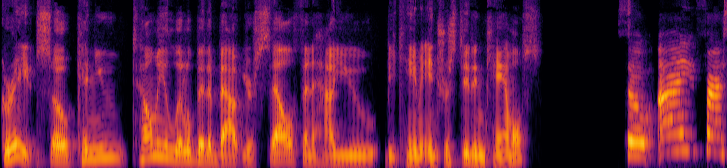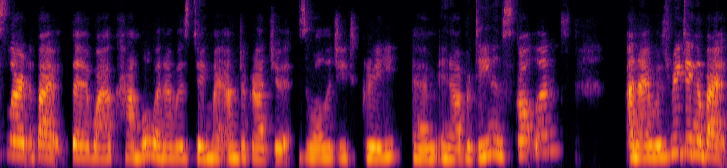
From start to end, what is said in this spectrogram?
Great. So, can you tell me a little bit about yourself and how you became interested in camels? So I first learned about the wild camel when I was doing my undergraduate zoology degree um, in Aberdeen in Scotland. And I was reading about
